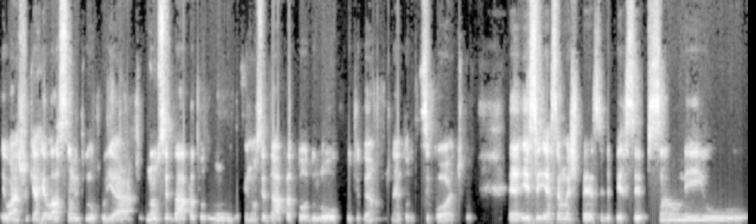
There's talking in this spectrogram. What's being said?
Eu acho que a relação entre loucura e arte não se dá para todo mundo, assim, não se dá para todo louco, digamos, né, todo psicótico. É, esse, essa é uma espécie de percepção meio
